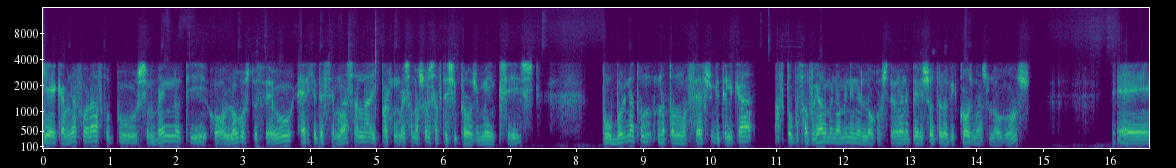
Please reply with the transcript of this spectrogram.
Και καμιά φορά αυτό που συμβαίνει είναι ότι ο λόγος του Θεού έρχεται σε εμάς, αλλά υπάρχουν μέσα μας όλες αυτές οι προσμίξεις που μπορεί να τον, να τον νοθεύσουν και τελικά αυτό που θα βγάλουμε να μην είναι λόγος Θεού, να είναι περισσότερο δικός μας λόγος ε,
